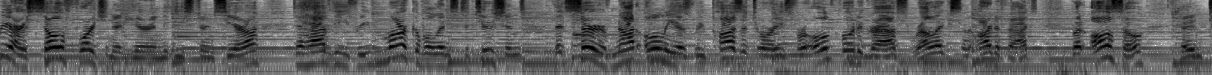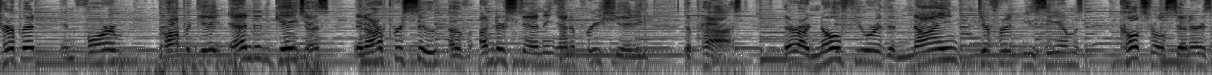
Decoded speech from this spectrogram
We are so fortunate here in the Eastern Sierra to have these remarkable institutions that serve not only as repositories for old photographs, relics, and artifacts, but also to interpret, inform, propagate, and engage us in our pursuit of understanding and appreciating the past. There are no fewer than nine different museums cultural centers,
